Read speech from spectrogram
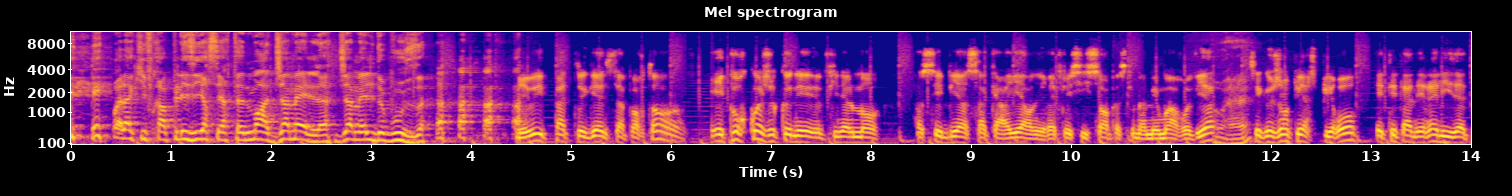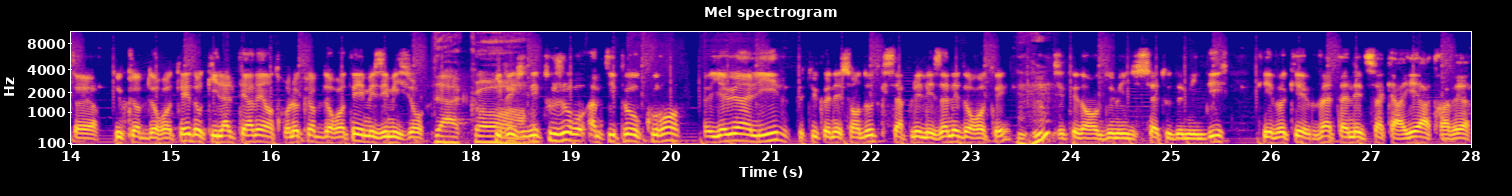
Voilà qui fera plaisir certainement à Jamel, Jamel Debbouze. Mais oui, Pat Le Guen, c'est important. hein. Et pourquoi je connais euh, finalement assez bien sa carrière en y réfléchissant parce que ma mémoire revient, c'est que Jean-Pierre Spiro était un des réalisateurs du Club Dorothée, donc il alternait entre le Club Dorothée et mes émissions. D'accord. Il fait que j'étais toujours un petit peu au courant. Il y a eu un livre que tu connais sans doute qui s'appelait Les années Dorothée. C'était dans 2007 ou 2010 qui évoquait 20 années de sa carrière à travers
